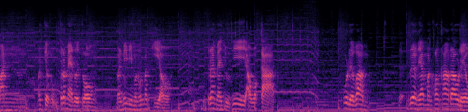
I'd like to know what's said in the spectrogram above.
มันมันเกี่ยวกับอุลตร้าแมนโดยตรง มันไม่มีมนุษย์มาเกี่ยว อุลตร้าแมนอยู่ที่อวกาศ พูดเลยว่าเรื่องนี้มันค่อนข้างเล่าเร็ว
